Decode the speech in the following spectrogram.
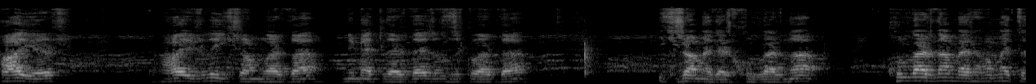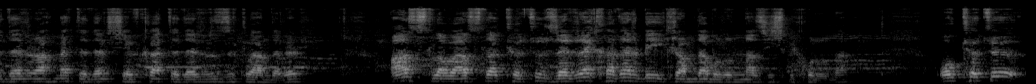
hayır, hayırlı ikramlarda, nimetlerde, rızıklarda ikram eder kullarına. Kullarına merhamet eder, rahmet eder, şefkat eder, rızıklandırır. Asla ve asla kötü zerre kadar bir ikramda bulunmaz hiçbir kuluna. O kötü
